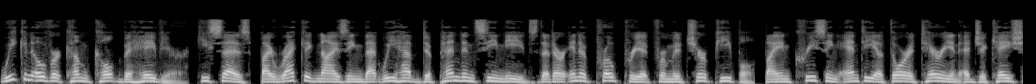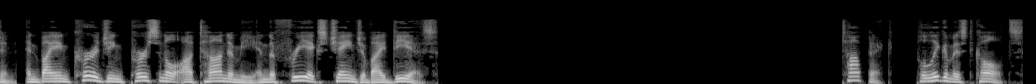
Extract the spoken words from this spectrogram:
We can overcome cult behavior, he says, by recognizing that we have dependency needs that are inappropriate for mature people, by increasing anti-authoritarian education, and by encouraging personal autonomy and the free exchange of ideas. Polygamist cults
